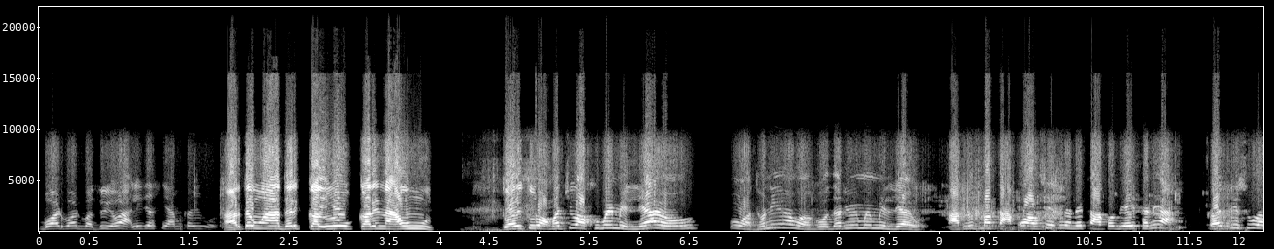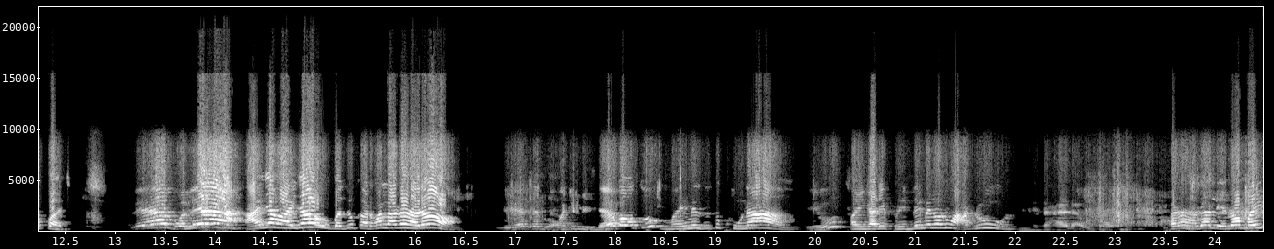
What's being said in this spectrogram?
બોર્ડ બોર્ડ બધું એવા આલી જશે એમ કહ્યું હાર તો હું આ ધરી કલ્લો કરીને આવું તો તું ડોમચ્યુ આખું મેં મેલ્યા આવ્યો તો વાંધો નહીં આવે ગોદરીઓ મેં મેલ્યા આવ્યો આટલું જ મારા કાકો આવશે એટલે કાકો બે થને આ કરી દઈશું આપત લે બોલ્યા. આઈ જાવ આઈ જાવ બધું કરવા લાગે હડો. લે તે ડોમચ્યું મિલ જાય બાઉ તું. મહી મિલ તું ખૂના એવું? અહીં ગાડી ફ્રીજ નહીં મેલવાનું આડું. લે તો હાડ થાય અરે હડા લેલો મહી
